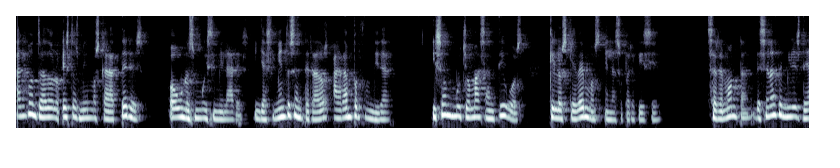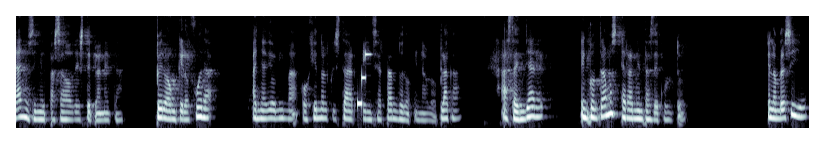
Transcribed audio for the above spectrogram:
ha encontrado estos mismos caracteres, o unos muy similares, en yacimientos enterrados a gran profundidad, y son mucho más antiguos que los que vemos en la superficie. Se remontan decenas de miles de años en el pasado de este planeta. Pero aunque lo fuera, añadió Nima cogiendo el cristal e insertándolo en la holoplaca, hasta en Yarek encontramos herramientas de culto, el hombrecillo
